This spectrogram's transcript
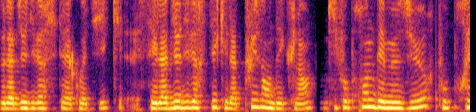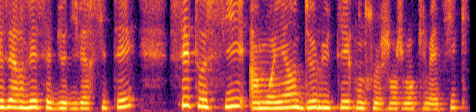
de la biodiversité aquatique. C'est la biodiversité qui est la plus en déclin. Donc il faut prendre des mesures pour préserver cette biodiversité. C'est aussi un moyen de lutter contre le changement climatique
